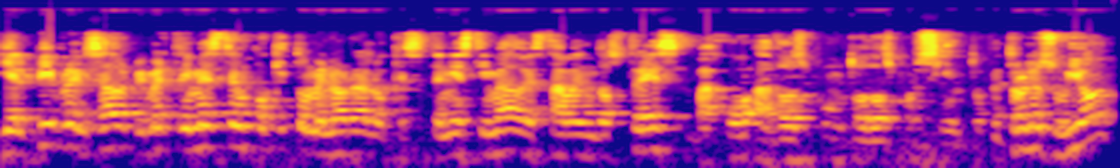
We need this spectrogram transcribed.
y el PIB revisado el primer trimestre un poquito menor a lo que se tenía estimado, estaba en 2.3, bajó a 2.2%. Petróleo subió,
